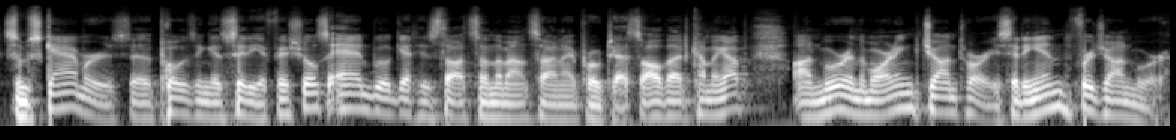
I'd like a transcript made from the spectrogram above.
some scammers uh, posing as city officials, and we'll get his thoughts on the Mount Sinai protests. All that coming up on Moore in the Morning. John Tory sitting in for John Moore.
